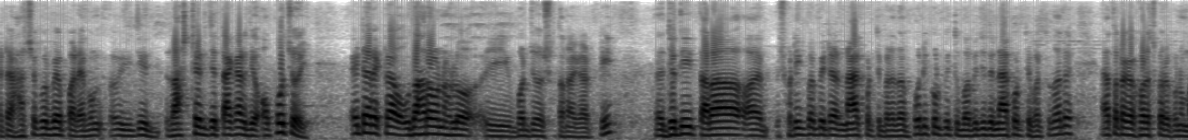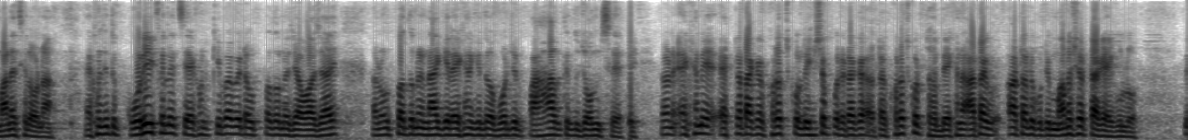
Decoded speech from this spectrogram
এটা হাস্যকর ব্যাপার এবং ওই যে রাষ্ট্রের যে টাকার যে অপচয়, এটার একটা উদাহরণ হলো এই বর্জ্য শোধনাগারটি। যদি তারা সঠিকভাবে এটা না করতে পারে তারা পরিকল্পিতভাবে যদি না করতে পারতো তাহলে এত টাকা খরচ করার কোনো মানে ছিল না। এখন যদি করেই ফেলেছে, এখন কীভাবে এটা উৎপাদনে যাওয়া যায়? কারণ উৎপাদনে না গেলে এখানে কিন্তু বর্জ্যের পাহাড় কিন্তু জমছে। কারণ এখানে একটা টাকা খরচ করলে হিসাব করে টাকাটা খরচ করতে হবে, এখানে আটা, আঠারো কোটি মানুষের টাকা এগুলো। তো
